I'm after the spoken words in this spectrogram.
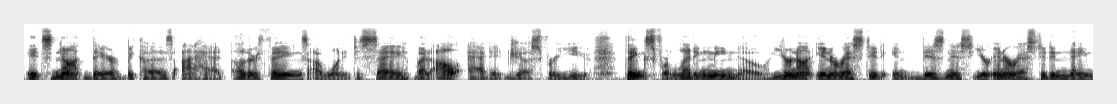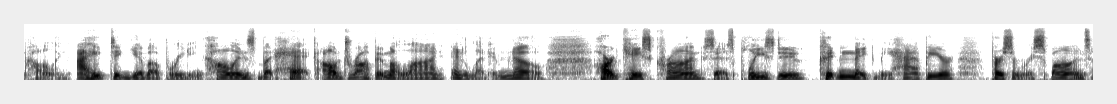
It's not there because I had other things I wanted to say, but I'll add it just for you. Thanks for letting me know you're not interested in business you're interested in name calling. I hate to give up reading Collins, but heck, I'll drop him a line and let him know. Hard Case Crime says, please do. Couldn't make me happier. Person responds,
